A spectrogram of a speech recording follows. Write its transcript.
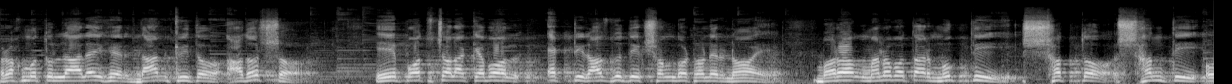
রহমতুল্লাহ আলাইহের দানকৃত আদর্শ। এ পথ চলা কেবল একটি রাজনৈতিক সংগঠনের নয়, বরং মানবতার মুক্তি, সত্য, শান্তি ও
